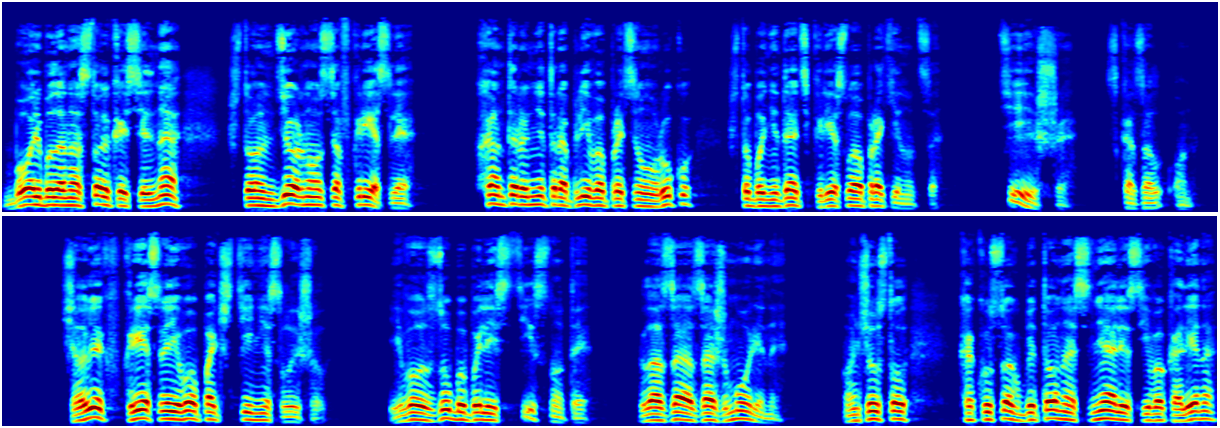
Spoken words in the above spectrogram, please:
Боль была настолько сильна, что он дернулся в кресле. Хантер неторопливо протянул руку, чтобы не дать креслу опрокинуться. — «Тише», — сказал он. Человек в кресле его почти не слышал. Его зубы были стиснуты, глаза зажмурены. Он чувствовал, как кусок бетона сняли с его колена,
